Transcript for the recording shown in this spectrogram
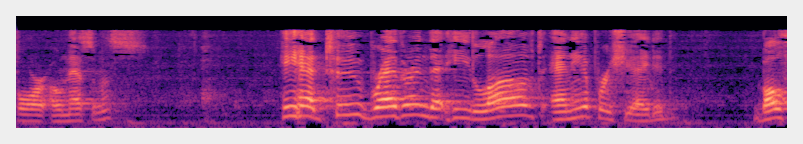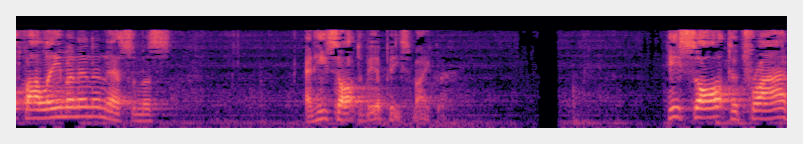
for Onesimus. He had two brethren that he loved and he appreciated, both Philemon and Onesimus, and he sought to be a peacemaker. He sought to try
